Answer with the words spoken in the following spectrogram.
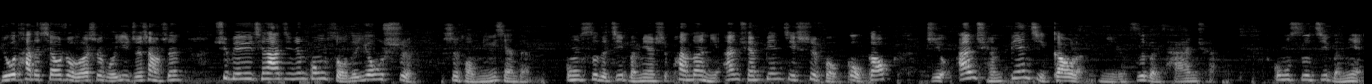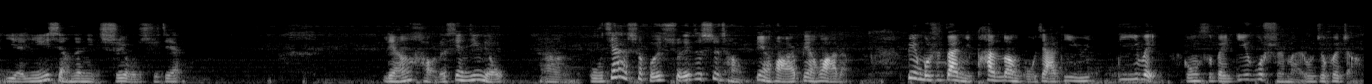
比如它的销售额是否一直上升，区别于其他竞争攻手的优势是否明显等。公司的基本面是判断你安全边际是否够高，只有安全边际高了，你的资本才安全。公司基本面也影响着你持有的时间。良好的现金流啊，股价是会随着市场变化而变化的，并不是在你判断股价低于低位，公司被低估时买入就会涨。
